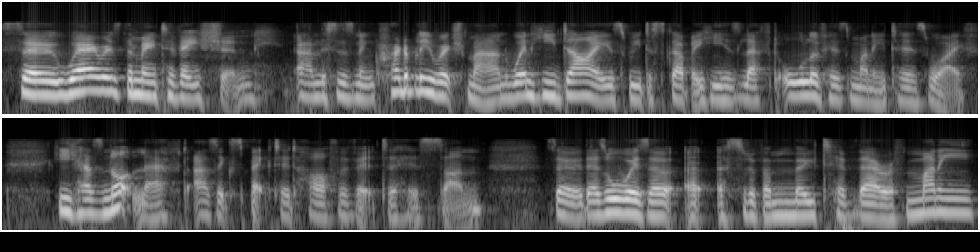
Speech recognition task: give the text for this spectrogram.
So, where is the motivation? Um, this is an incredibly rich man. When he dies, we discover he has left all of his money to his wife. He has not left, as expected, half of it to his son. So, there's always a, a, a sort of a motive there of money.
